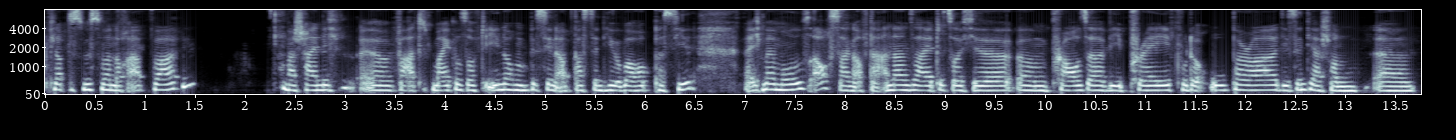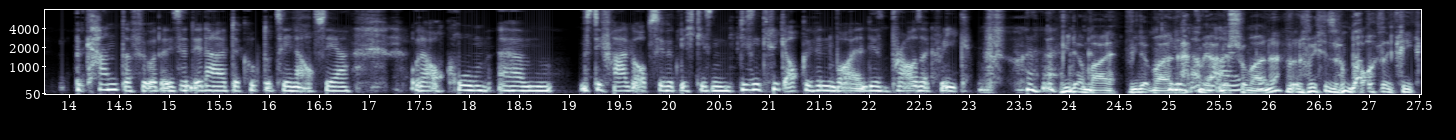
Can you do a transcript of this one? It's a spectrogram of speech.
ich glaube, das müssen wir noch abwarten. Wahrscheinlich äh, wartet Microsoft eh noch ein bisschen ab, was denn hier überhaupt passiert. Ich meine, man muss auch sagen, auf der anderen Seite solche ähm, Browser wie Brave oder Opera, die sind ja schon äh, bekannt dafür oder die sind innerhalb der Kryptozene auch sehr oder auch Chrome ähm, ist die Frage, ob sie wirklich diesen, diesen Krieg auch gewinnen wollen, diesen Browser-Krieg. wieder mal, wieder mal. Wieder hatten wir mal. alles schon mal, ne? so ein Browser-Krieg.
